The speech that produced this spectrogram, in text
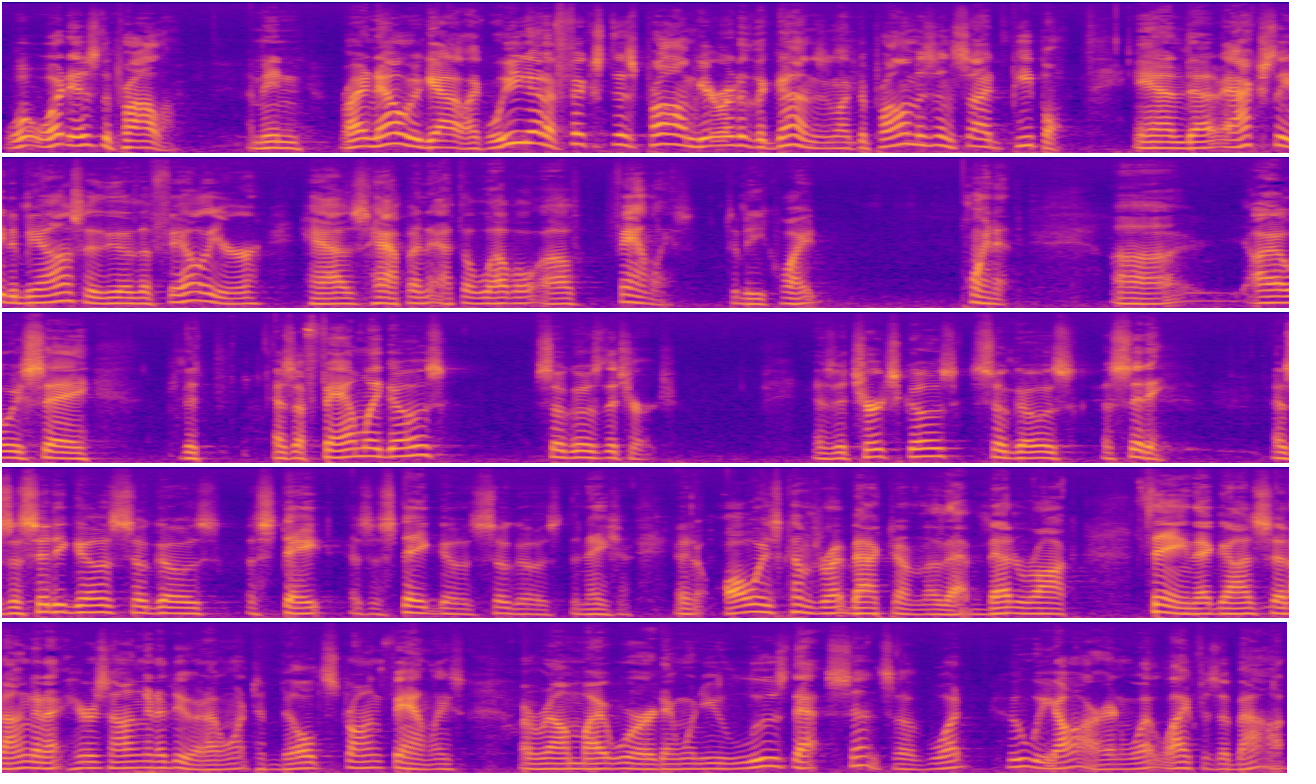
What what is the problem? I mean, right now we got like we got to fix this problem, get rid of the guns, and like the problem is inside people. And uh, actually, to be honest with you, the failure has happened at the level of families. To be quite pointed. Uh, I always say that as a family goes, so goes the church. As a church goes, so goes a city. As a city goes, so goes a state. As a state goes, so goes the nation. It always comes right back down to that bedrock thing that God said, I'm gonna here's how I'm gonna do it. I want to build strong families around my word. And when you lose that sense of what who we are and what life is about,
